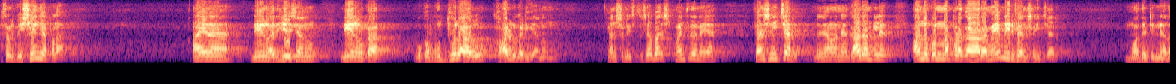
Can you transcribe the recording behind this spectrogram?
అసలు విషయం చెప్పలా. ఆయన నేను అది చేశాను. నేను ఒక ఒక వృద్ధులారు కాళ్ళు కడిగాను. పెన్షన్ ఇస్తూ. శభాష్ మంచిదేనయ్యా. పెన్షన్ ఇచ్చారు. నేను నేను కాదంటలేదు. అనుకున్న ప్రకారమే మీరు పెన్షన్ ఇచ్చారు. మొదటి నెల.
